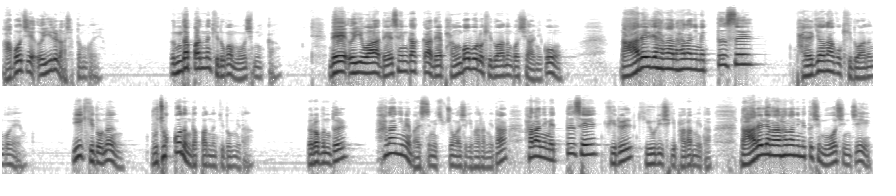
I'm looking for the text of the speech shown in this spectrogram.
아버지의 의의를 아셨던 거예요. 응답받는 기도가 무엇입니까? 내 의와 내 생각과 내 방법으로 기도하는 것이 아니고 나를 향한 하나님의 뜻을 발견하고 기도하는 거예요. 이 기도는 무조건 응답받는 기도입니다. 여러분들 하나님의 말씀에 집중하시기 바랍니다. 하나님의 뜻에 귀를 기울이시기 바랍니다. 나를 향한 하나님의 뜻이 무엇인지,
